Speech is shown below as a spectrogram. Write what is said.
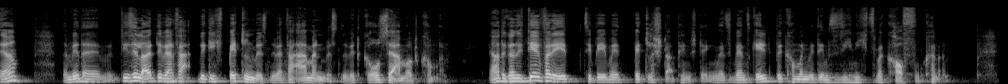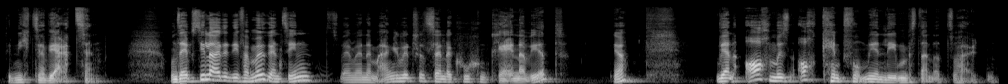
ja, dann wird äh, diese Leute werden wirklich betteln müssen, werden verarmen müssen, da wird große Armut kommen. Ja, da können sich direkt vor die EZB mit Bettelstab hinstecken, weil sie werden Geld bekommen, mit dem sie sich nichts mehr kaufen können. Wird nichts mehr wert sein. Und selbst die Leute, die vermögend sind, wenn wir in einem Angelwirtschaft sein, der Kuchen kleiner wird, ja, werden auch, müssen auch kämpfen, um ihren Lebensstandard zu halten.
